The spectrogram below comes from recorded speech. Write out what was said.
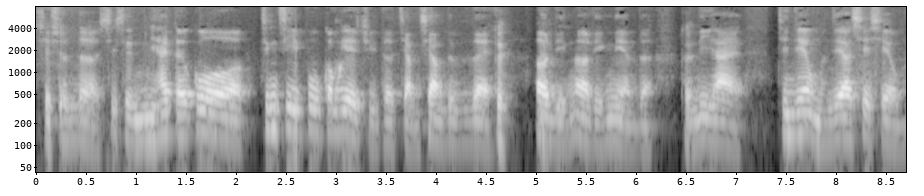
谢谢。真的，谢谢你，你还得过经济部工业局的奖项，对不对？对，二零二零年的，很厉害。今天我们就要谢谢我们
